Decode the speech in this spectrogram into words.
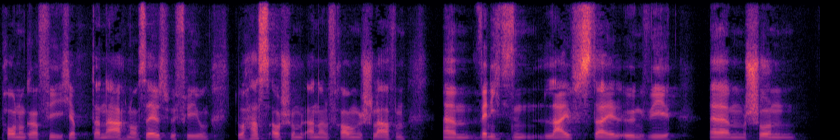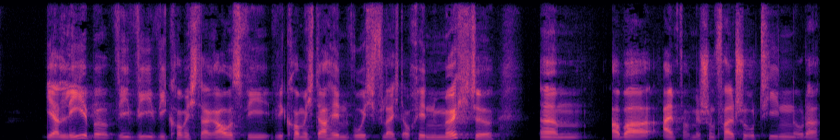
Pornografie, ich habe danach noch Selbstbefriedigung, du hast auch schon mit anderen Frauen geschlafen, ähm, wenn ich diesen Lifestyle irgendwie ähm, schon ja, lebe, wie, wie, wie komme ich da raus, wie, wie komme ich dahin, wo ich vielleicht auch hin möchte, ähm, aber einfach mir schon falsche Routinen oder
